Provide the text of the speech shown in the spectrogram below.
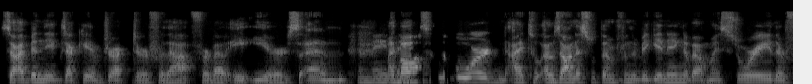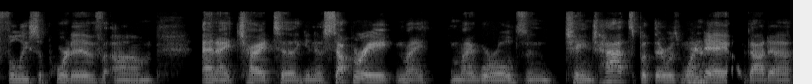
So I've been the executive director for that for about eight years. And Amazing. my boss and the board, I, t- I was honest with them from the beginning about my story. They're fully supportive. Um, and I tried to, you know, separate my my worlds and change hats. But there was one yeah. day I got a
